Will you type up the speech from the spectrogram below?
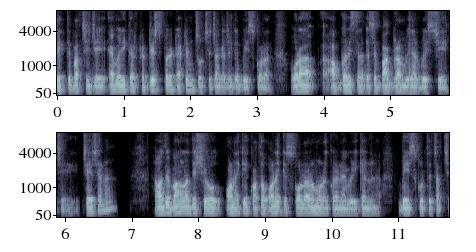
দেখতে পাচ্ছি যে আমেরিকার একটা ডেসপারেট অ্যাটেম্প চলছে জায়গায় জায়গায় বেস করার। ওরা আফগানিস্তানের কাছে বাগরাম এয়ার বেস চেয়েছে। চেয়েছে না? আমাদের বাংলাদেশেও অনেকে কথা, অনেকে স্কলারও মনে করেন আমেরিকানরা বেস করতে চাচ্ছে।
